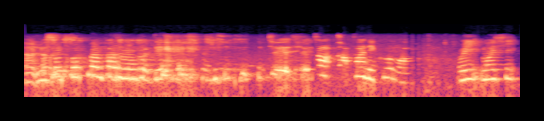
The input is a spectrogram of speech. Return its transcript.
Ah, Le son coupe un peu de mon côté. J'entends un écho, moi. Oui, moi aussi.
